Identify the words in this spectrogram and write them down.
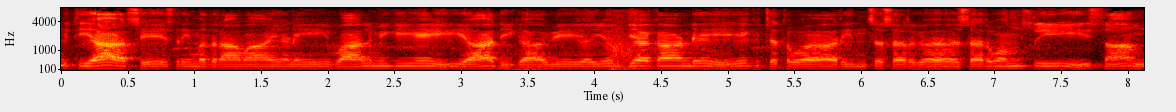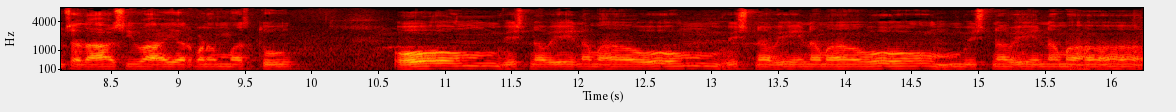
इतिहास श्रीमद् रामायणे, वाल्मीकि आदि काव्ये अयोध्याकाण्डे एकचत्वारिंश सर्ग, सर्व सर्वं श्रीशां सदाशिवाय अर्पणम् अस्तु। ॐ विष्णवे नमः ॐ विष्णवे नमः ॐ विष्णवे नमः।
